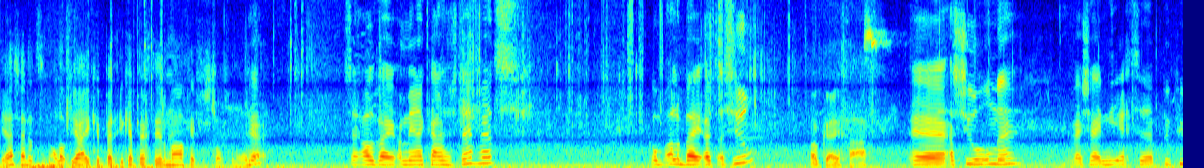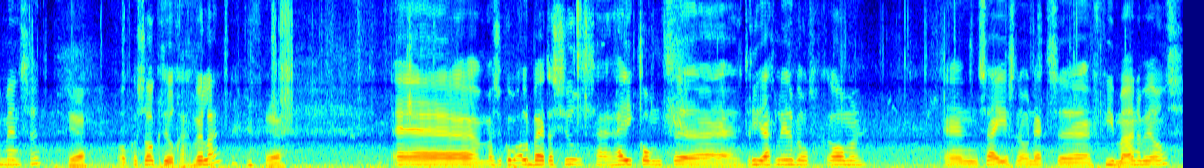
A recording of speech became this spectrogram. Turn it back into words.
Ja, zijn dat alle... ja ik, heb, ik heb echt helemaal geen verstand van honden. Ja. Het zijn allebei Amerikaanse Staffords. Komen allebei uit asiel. Oké, gaaf. Eh, asielhonden. Wij zijn niet echt uh, puppymensen. Ja. Ook al zou ik het heel graag willen. Ja. Eh, maar ze komen allebei uit asiel. Hij komt eh, drie jaar geleden bij ons gekomen. En zij is nu net eh, vier maanden bij ons.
